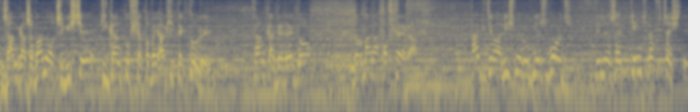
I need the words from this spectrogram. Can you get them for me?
zaangażowano oczywiście gigantów światowej architektury Franka Gerego, Normana Fostera. Tak działaliśmy również w Łodzi, tyle że 5 lat wcześniej.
